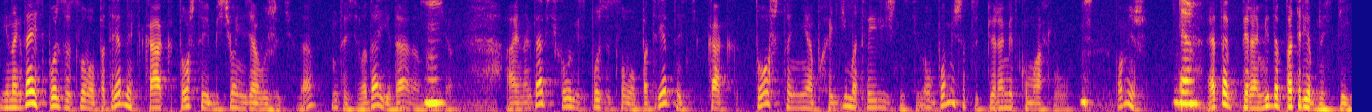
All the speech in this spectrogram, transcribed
иногда используют слово потребность как то, что без чего нельзя выжить, да? Ну, то есть вода, еда, там, всё. А иногда психологи используют слово потребность как то, что необходимо твоей личности. Ну, помнишь эту пирамидку Маслоу? Помнишь? Да. Это пирамида потребностей.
